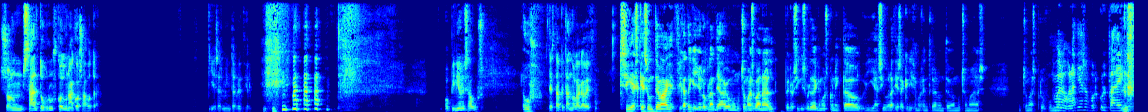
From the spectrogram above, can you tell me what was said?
son un salto brusco de una cosa a otra. Y esa es mi intervención. ¿Opiniones, Agus? Uf. ¿Te está petando la cabeza? Sí, es que es un tema que, fíjate que yo lo planteaba como mucho más banal, pero sí que es verdad que hemos conectado y ha sido gracias a Chris hemos entrado en un tema mucho más mucho más profundo. Bueno, gracias o por culpa de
